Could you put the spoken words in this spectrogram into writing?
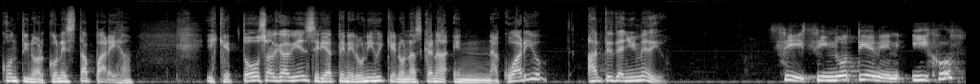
continuar con esta pareja y que todo salga bien, sería tener un hijo y que no nazcan a- en acuario antes de año y medio. Sí, si no tienen hijos,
